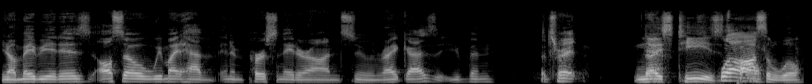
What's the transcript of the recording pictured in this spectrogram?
you know maybe it is. Also, we might have an impersonator on soon, right, guys? That you've been. That's right. Nice tease. It's possible, Will.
